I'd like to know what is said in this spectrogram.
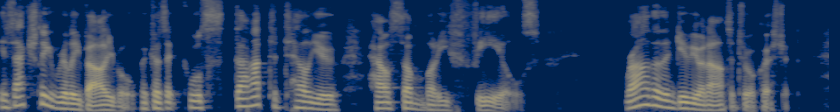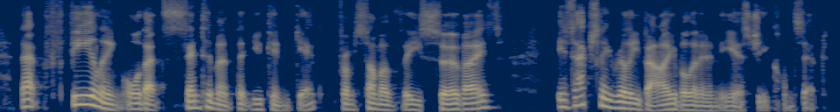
is actually really valuable because it will start to tell you how somebody feels rather than give you an answer to a question. That feeling or that sentiment that you can get from some of these surveys is actually really valuable in an ESG concept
